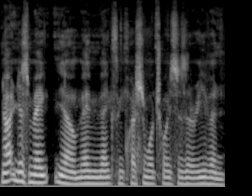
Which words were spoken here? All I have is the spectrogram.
not just make you know maybe make some questionable choices or even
